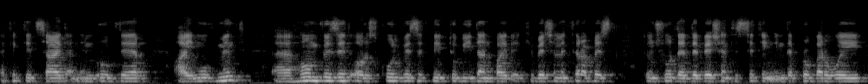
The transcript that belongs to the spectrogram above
affected side and improve their eye movement. Uh, home visit or school visit need to be done by the occupational therapist to ensure that the patient is sitting in the proper way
